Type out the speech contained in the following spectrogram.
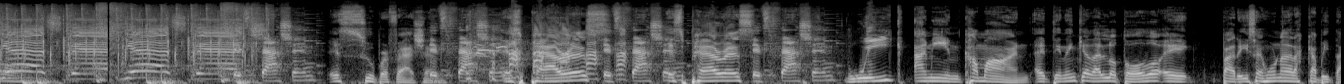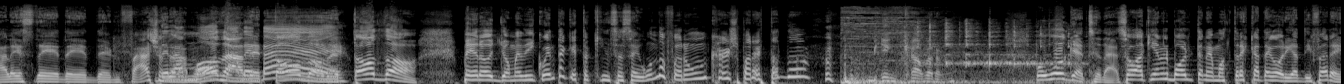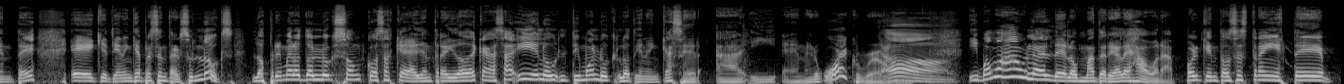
Yes, man. Yes, man. It's fashion. Es super fashion. It's fashion. Es Paris. It's fashion. Es Paris It's fashion. Week. I mean, come on. Eh, tienen que darlo todo. Eh, París es una de las capitales de, de- del fashion, De de, la la, moda, moda, de todo, de todo. Pero yo me di cuenta que estos 15 segundos fueron un curse para estos dos. Bien cabrón. But we'll get to that. So, aquí en el board tenemos tres categorías diferentes eh, que tienen que presentar sus looks. Los primeros dos looks son cosas que hayan traído de casa y el último look lo tienen que hacer ahí en el workroom. Oh. Y vamos a hablar de los materiales ahora, porque entonces traen este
